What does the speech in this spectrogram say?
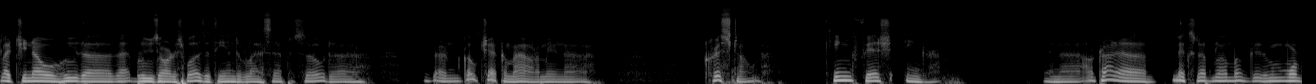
let you know who the that blues artist was at the end of last episode. Uh, and go check him out. I mean, uh, Christone, Kingfish Ingram, and uh, I'll try to mix it up a little bit, more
